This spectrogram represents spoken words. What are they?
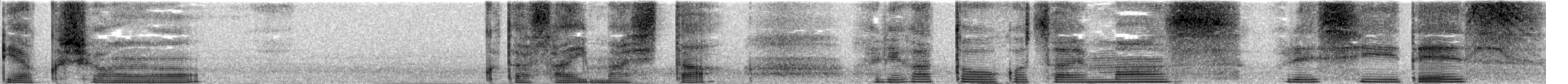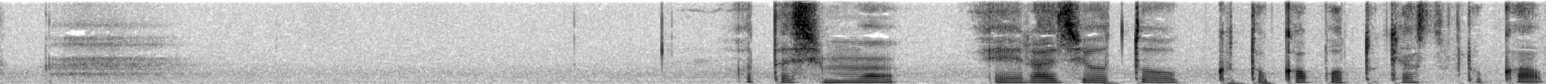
リアクションをくださいました。ありがとうございます。嬉しいです。私も、えー、ラジオトークとかポッドキャストとか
